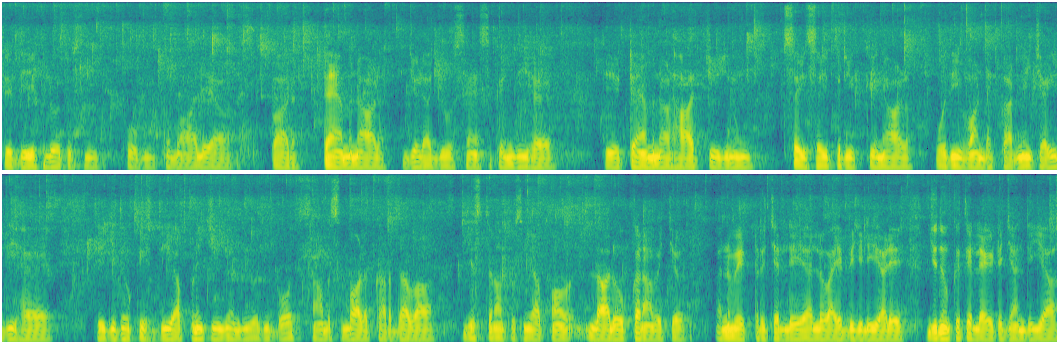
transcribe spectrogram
ਤੇ ਦੇਖ ਲਓ ਤੁਸੀਂ, ਉਹ ਵੀ ਕਮਾਲ ਆ। ਪਰ ਟਾਈਮ ਨਾਲ ਜਿਹੜਾ ਜੋ ਸਾਇੰਸ ਕਹਿੰਦੀ ਹੈ ਅਤੇ ਟਾਈਮ ਨਾਲ ਹਰ ਚੀਜ਼ ਨੂੰ ਸਹੀ ਸਹੀ ਤਰੀਕੇ ਨਾਲ ਉਹਦੀ ਵੰਡ ਕਰਨੀ ਚਾਹੀਦੀ ਹੈ ਅਤੇ ਜਦੋਂ ਕਿਸ ਦੀ ਆਪਣੀ ਚੀਜ਼ ਹੁੰਦੀ, ਉਹਦੀ ਬਹੁਤ ਸਾਂਭ ਸੰਭਾਲ ਕਰਦਾ ਵਾ। ਜਿਸ ਤਰ੍ਹਾਂ ਤੁਸੀਂ ਆਪਾਂ ਲਾ ਲਓ ਘਰਾਂ ਵਿੱਚ ਇਨਵੇਟਰ ਚੱਲੇ ਆ, ਲਵਾਏ ਬਿਜਲੀ ਵਾਲੇ, ਜਦੋਂ ਕਿਤੇ ਲਾਈਟ ਜਾਂਦੀ ਆ,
